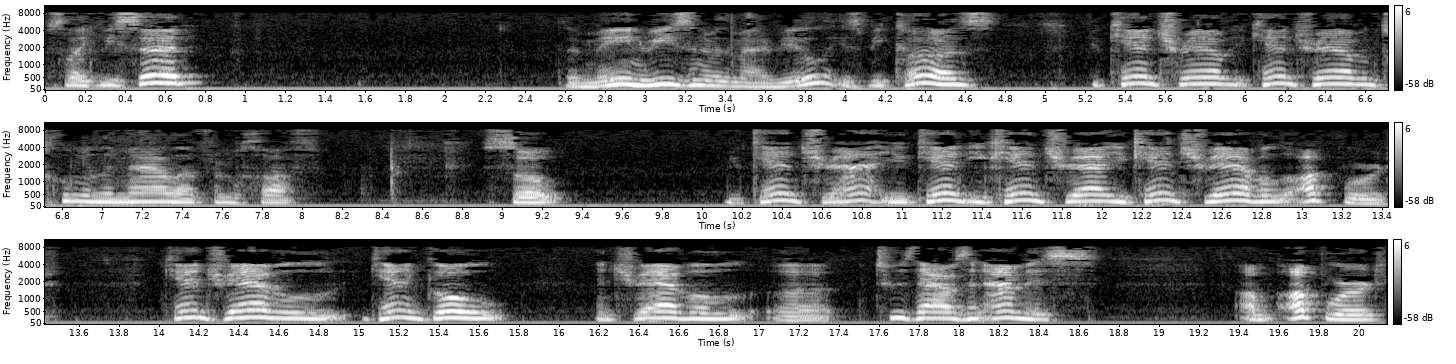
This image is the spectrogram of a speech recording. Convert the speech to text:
So like we said, the main reason of the Marvil is because you can't travel, you can't travel Tchum Lemala from Chaf. So, you can't tra- you can't, you can't tra- you can't travel upward. Can't travel, can't go and travel, uh, 2000 amis upward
